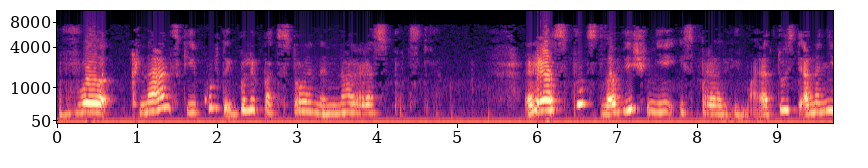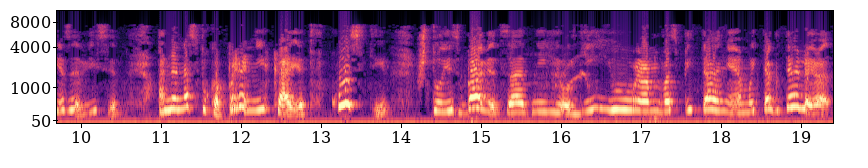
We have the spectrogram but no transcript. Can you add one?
В кнаанские культы были подстроены на распутстве. Распутство – вещь неисправимая, то есть она не зависит, она настолько проникает в кости, что избавиться от нее гиюром, воспитанием и так далее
